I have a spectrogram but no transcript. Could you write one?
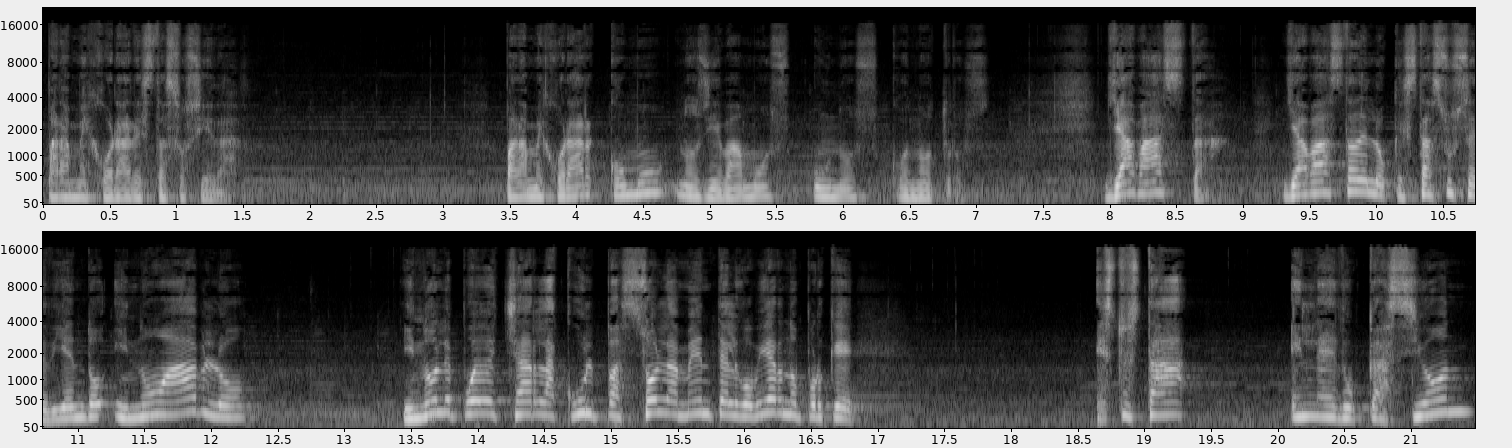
para mejorar esta sociedad para mejorar cómo nos llevamos unos con otros. Ya basta, ya basta de lo que está sucediendo y no hablo y no le puedo echar la culpa solamente al gobierno porque esto está en la educación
